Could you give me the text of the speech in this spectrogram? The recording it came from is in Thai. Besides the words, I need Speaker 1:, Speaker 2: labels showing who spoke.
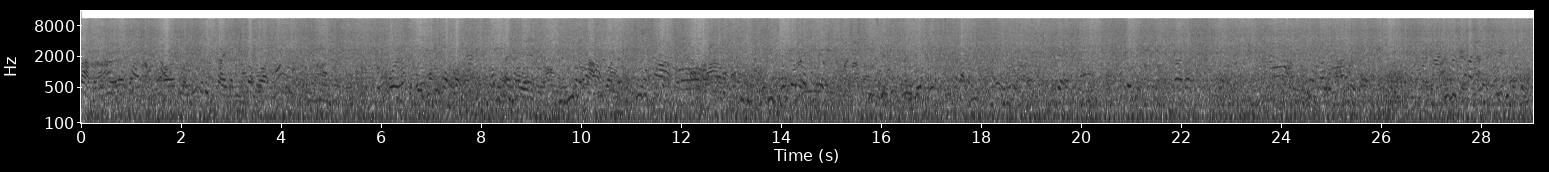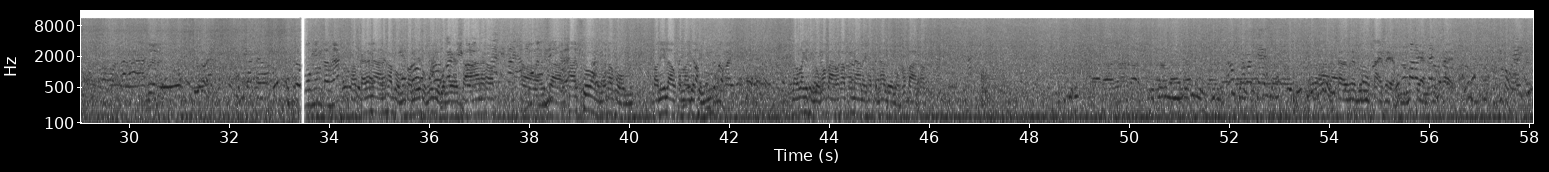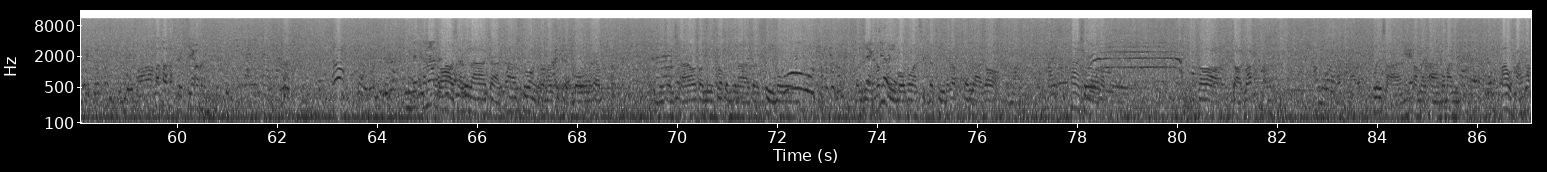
Speaker 1: ฝากนะใส่กันสองวัวอ้ยแล้วเป็นคนที่ต้องก่อนต้องใส่ก่อนสามก่อน
Speaker 2: วงยังตังฮะ
Speaker 3: ครับไกด์ล้านนานะครับผมตอนนี้ผมก็อยู่บนเรือ ช้านะครับจากท่าช่วงนะครับผม ตอนนี้เรากำลังจะถึง เรากำลังจะถึงหลวงพระบางแล้วครับข้างหน้าเลยครับเป็นท่าเรือหลวงพระบางครับใช่ไม่บนใต้แบบแกนใช่
Speaker 2: เกี่ยว
Speaker 3: ก็ใช้เวลาจากท่าช่วงประมาณ 11 โมงนะครับถึงตอนเช้าตอนนี้ก็เป็นเวลาจะ 4 โมงตอนเย็นนะครับ 4 โมงประมาณ 10 นาทีนะครับ ใช้เวลาก็ประมาณ 5 ชั่วโมงครับแล้วก็จอดรับผู้โดยสารตามรายทางประมาณ5ครั้งครับ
